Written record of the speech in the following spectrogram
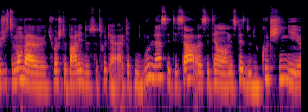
justement, bah, tu vois, je te parlais de ce truc à, 4000 boules là, c'était ça, c'était un espèce de, de coaching et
